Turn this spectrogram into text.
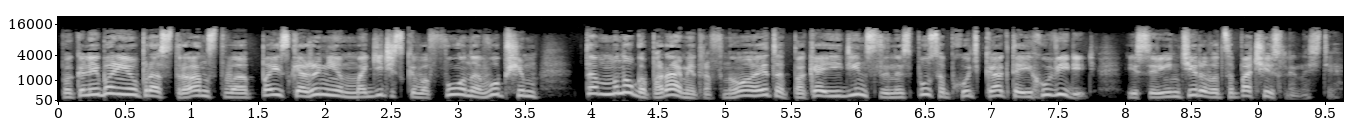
По колебанию пространства, по искажениям магического фона, в общем, там много параметров, но это пока единственный способ хоть как-то их увидеть и сориентироваться по численности.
